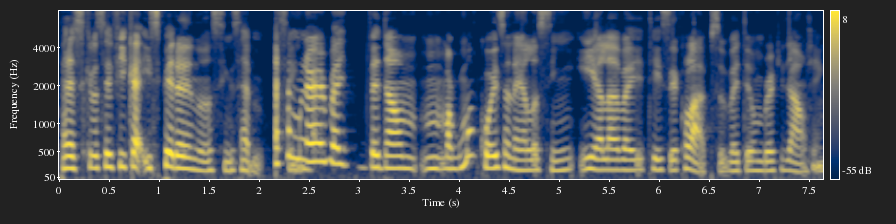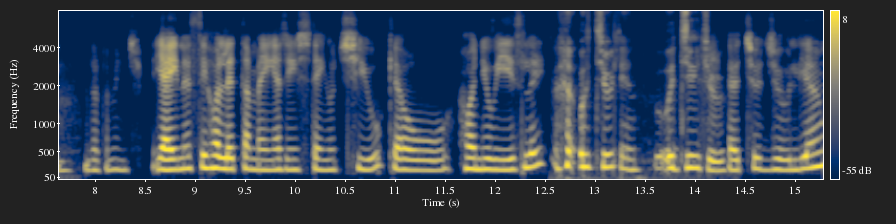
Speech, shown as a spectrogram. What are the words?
Parece que você fica esperando, assim, sabe? Essa Sim. mulher vai, vai dar um- um- alguma coisa nela, assim, e ela vai ter esse colapso, vai ter um breakdown. sim, exatamente. E aí nesse rolê também a gente tem o tio, que é o Rony Weasley, o Julian, o Juju. é o tio Julian.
